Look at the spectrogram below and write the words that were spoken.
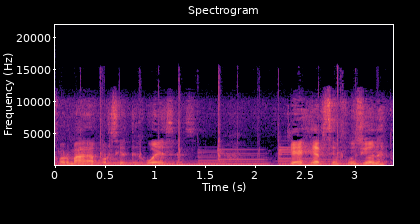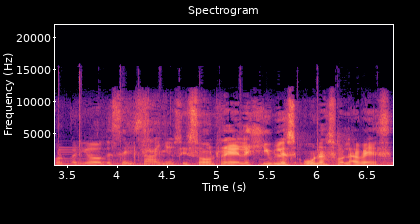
formada por siete jueces que ejercen funciones por periodos de seis años y son reelegibles una sola vez.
